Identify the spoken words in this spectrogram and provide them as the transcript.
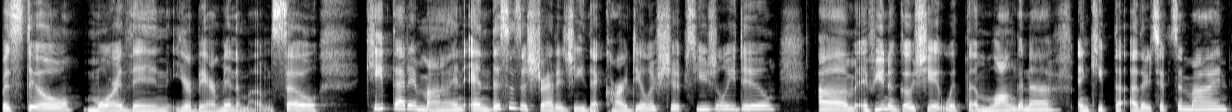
but still more than your bare minimum. So keep that in mind. And this is a strategy that car dealerships usually do. Um, if you negotiate with them long enough and keep the other tips in mind,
